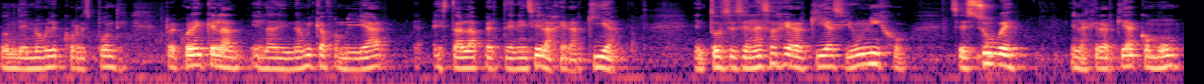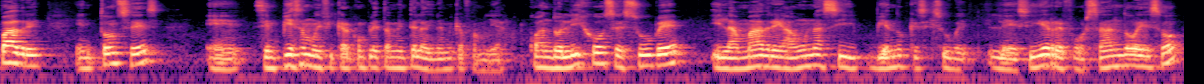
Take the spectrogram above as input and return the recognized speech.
donde no le corresponde. Recuerden que la, en la dinámica familiar está la pertenencia y la jerarquía. Entonces, en esa jerarquía, si un hijo se sube en la jerarquía como un padre, entonces eh, se empieza a modificar completamente la dinámica familiar. Cuando el hijo se sube y la madre aún así, viendo que se sube, le sigue reforzando eso,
